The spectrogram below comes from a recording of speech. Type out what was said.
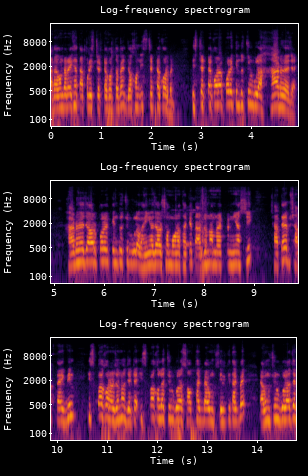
আধা ঘণ্টা রেখে তারপরে স্ট্রেটটা করতে হবে। যখন স্ট্রেটটা করবেন স্ট্রেটটা করার পরে কিন্তু চুলগুলো হার্ড হয়ে যায়। হার্ড হয়ে যাওয়ার পরে কিন্তু চুলগুলো ভেঙে যাওয়ার সম্ভাবনা থাকে। তার জন্য আমরা একটা নিয়ে আসি সাথে সপ্তাহে একদিন স্পা করার জন্য, যেটা স্পা করলে চুলগুলো সফট থাকবে এবং সিল্কি থাকবে এবং চুলগুলো যে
